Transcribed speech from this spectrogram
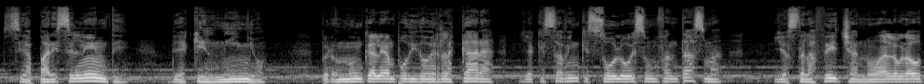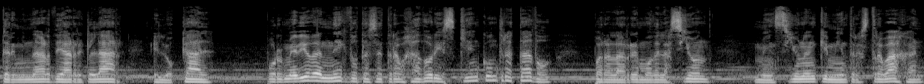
se aparece el ente de aquel niño, pero nunca le han podido ver la cara, ya que saben que solo es un fantasma, y hasta la fecha no han logrado terminar de arreglar el local. Por medio de anécdotas de trabajadores que han contratado para la remodelación, mencionan que mientras trabajan,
